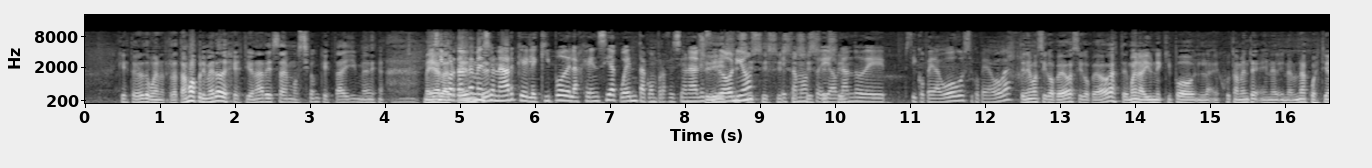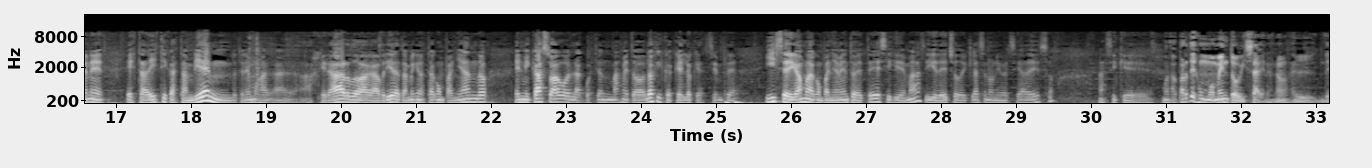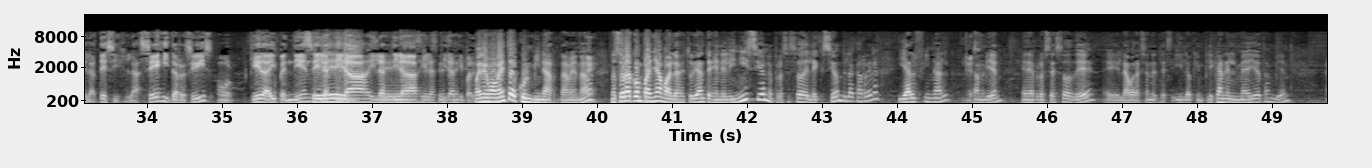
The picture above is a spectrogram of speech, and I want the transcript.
Que esto, bueno, tratamos primero de gestionar esa emoción que está ahí media, media Es importante latente. mencionar que el equipo de la agencia cuenta con profesionales Sí, idóneos. sí, sí, sí, sí, Estamos eh, hablando de psicopedagogos, psicopedagogas. Tenemos psicopedagogas, psicopedagogas. Bueno, hay un equipo justamente en, en algunas cuestiones estadísticas también. Lo tenemos a- a Gerardo, a Gabriela también que nos está acompañando. En mi caso hago la cuestión más metodológica, que es lo que siempre hice, digamos, de acompañamiento de tesis y demás. Y de hecho doy clase en la universidad de eso. Así que, bueno. Aparte es un momento bisagra, ¿no? El de la tesis. ¿La haces y te recibís o queda ahí pendiente Sí, y las tirás y las sí, tirás sí, y las tirás y parece... Bueno, el momento de culminar también, ¿no? Nosotros acompañamos a los estudiantes en el inicio, en el proceso de elección de la carrera y al final Exacto. también en el proceso de eh, elaboración de tesis. Y lo que implica en el medio también,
